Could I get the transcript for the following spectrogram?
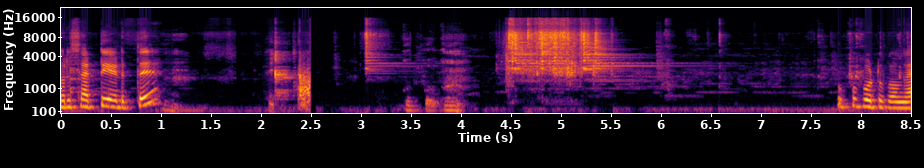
ஒரு சட்டி எடுத்து. உப்பு உப்பு போட்டுக்கோங்க.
